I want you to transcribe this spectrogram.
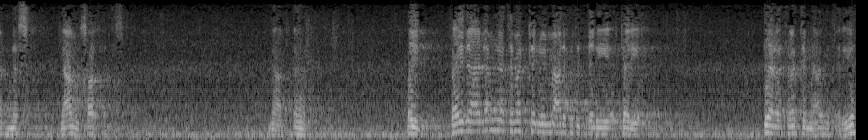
النسخ نعم يصار إلى النسخ نعم آه. طيب فإذا لم نتمكن من معرفة التاريخ. إذا لم نتمكن من معرفة التاريخ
